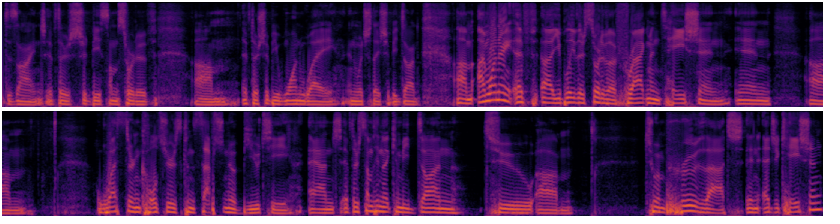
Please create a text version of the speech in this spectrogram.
designed, if there should be some sort of um, if there should be one way in which they should be done. Um, I'm wondering if uh, you believe there's sort of a fragmentation in um, Western culture's conception of beauty, and if there's something that can be done to um, to improve that in education,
